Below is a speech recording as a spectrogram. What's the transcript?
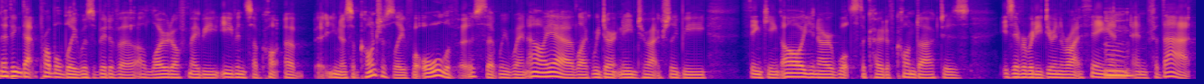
I think that probably was a bit of a, a load off, maybe even subcon- uh, you know subconsciously for all of us that we went, oh yeah, like we don't need to actually be thinking, oh, you know, what's the code of conduct? Is is everybody doing the right thing? And and for that,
